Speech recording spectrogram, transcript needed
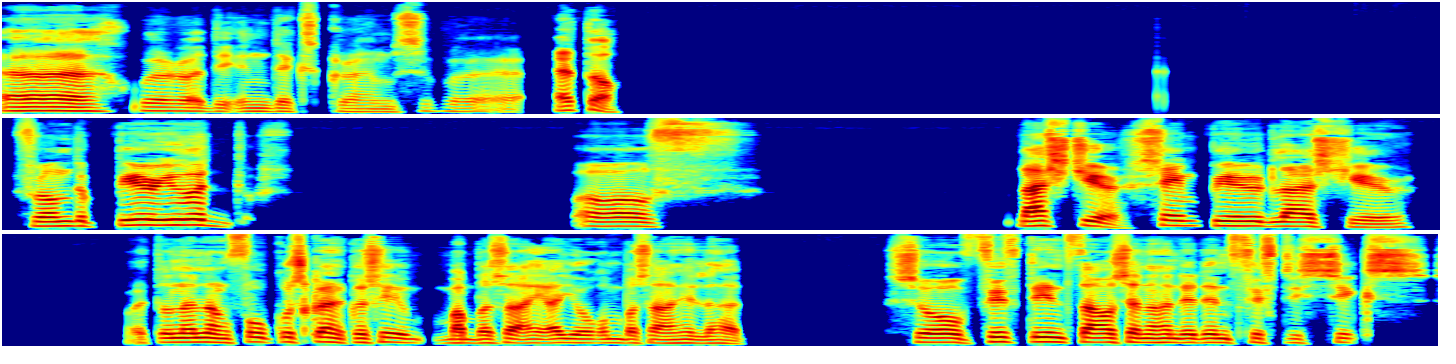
uh, where are the index crimes? Where, eto. From the period of last year, same period last year, ito na lang, focus ka kasi babasahin, ayokong basahin lahat. So, 15,156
